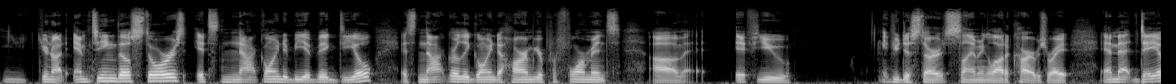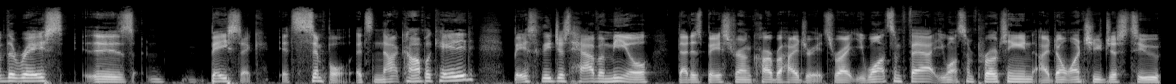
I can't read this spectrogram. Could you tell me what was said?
you're not emptying those stores, it's not going to be a big deal. It's not really going to harm your performance um, if you if you just start slamming a lot of carbs, right? And that day of the race is basic. It's simple. It's not complicated. Basically, just have a meal that is based around carbohydrates, right? You want some fat, you want some protein. I don't want you just to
